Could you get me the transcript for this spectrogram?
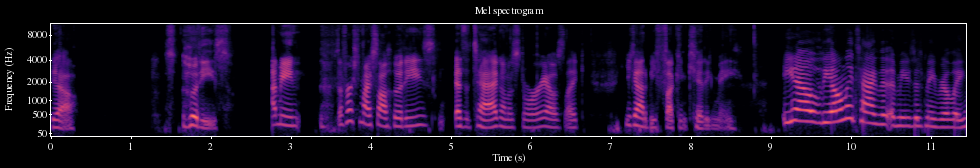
Yeah. Hoodies. I mean, the first time I saw hoodies as a tag on a story, I was like, you got to be fucking kidding me. You know, the only tag that amuses me really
